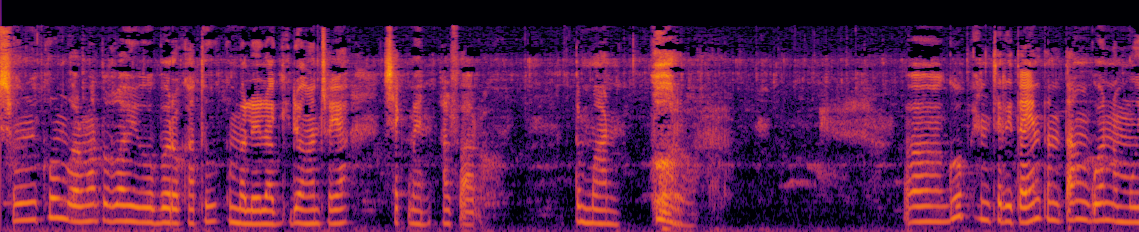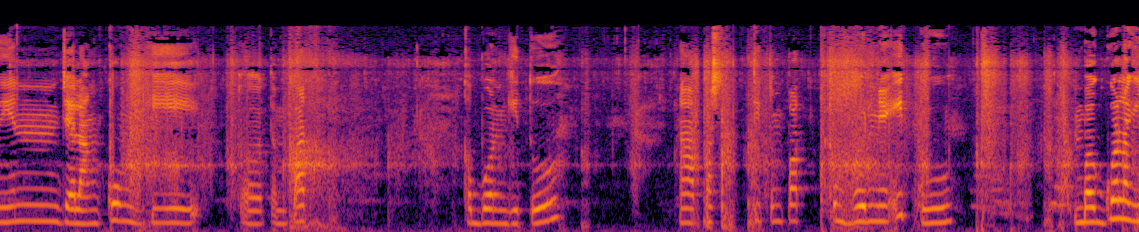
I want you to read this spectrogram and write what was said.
Assalamualaikum warahmatullahi wabarakatuh. Kembali lagi dengan saya Segmen Alvaro Teman horor. Uh, Gue pengen ceritain tentang gue nemuin jelangkung di uh, tempat kebun gitu. Nah pas di tempat kebunnya itu Mbak gue lagi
